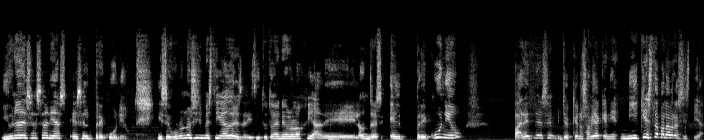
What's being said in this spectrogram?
Y una de esas áreas es el precunio. Y según unos investigadores del Instituto de Neurología de Londres, el precunio parece yo es que no sabía que ni, ni que esta palabra existía.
